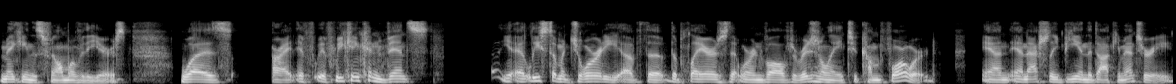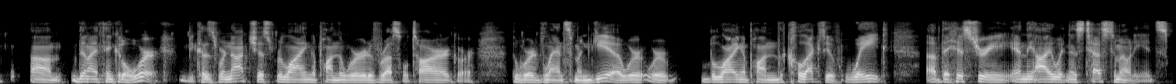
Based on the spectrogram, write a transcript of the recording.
making this film over the years was all right, if, if we can convince at least a majority of the, the players that were involved originally to come forward and, and actually be in the documentary, um, then I think it'll work because we're not just relying upon the word of Russell Targ or the word of Lance Mungia. We're, we're relying upon the collective weight of the history and the eyewitness testimony. It's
